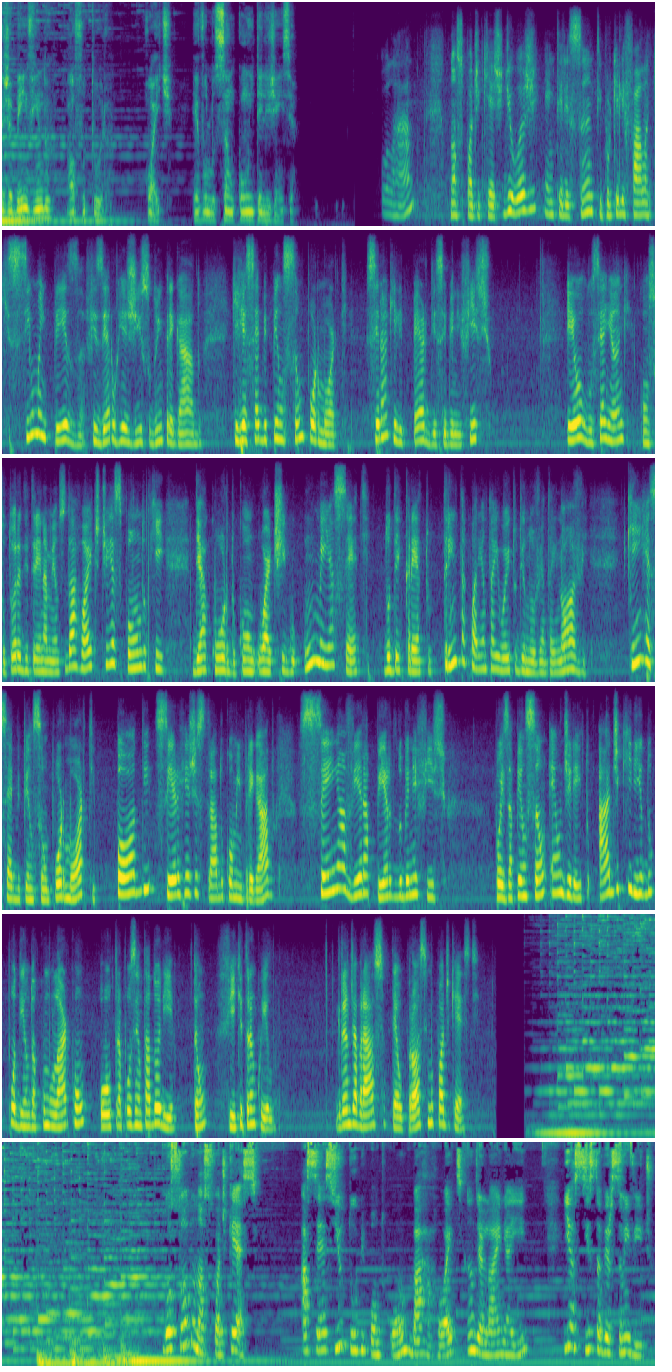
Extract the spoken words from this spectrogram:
Seja bem-vindo ao futuro. Reut, revolução com inteligência. Olá, nosso podcast de hoje é interessante porque ele fala que se uma empresa fizer o registro do empregado que recebe pensão por morte, será que ele perde esse benefício? Eu, Lúcia Yang, consultora de treinamentos da Reut, te respondo que, de acordo com o artigo 167 do decreto 3048 de 99, quem recebe pensão por morte pode ser registrado como empregado sem haver a perda do benefício, pois a pensão é um direito adquirido, podendo acumular com outra aposentadoria. Então, fique tranquilo. Grande abraço, até o próximo podcast. Gostou do nosso podcast? Acesse youtube.com/royts_aí e assista a versão em vídeo.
